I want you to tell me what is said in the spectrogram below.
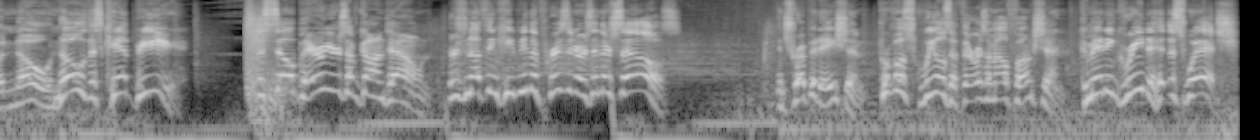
But no, no, this can't be! The cell barriers have gone down! There's nothing keeping the prisoners in their cells! In trepidation, Purple squeals if there was a malfunction, commanding Green to hit the switch.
